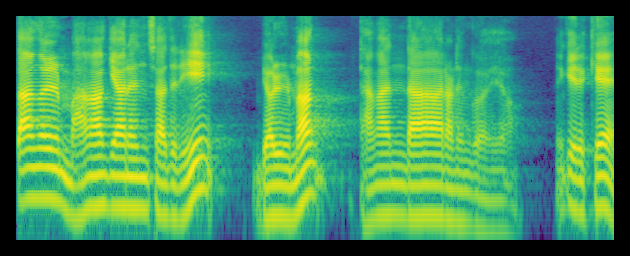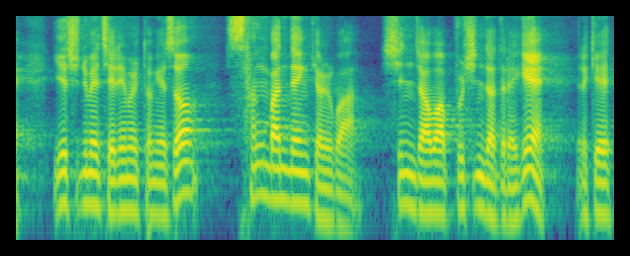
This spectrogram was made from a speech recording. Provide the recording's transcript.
땅을 망하게 하는 자들이 멸망 당한다라는 거예요. 이게 이렇게 예수님의 재림을 통해서 상반된 결과 신자와 불신자들에게 이렇게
